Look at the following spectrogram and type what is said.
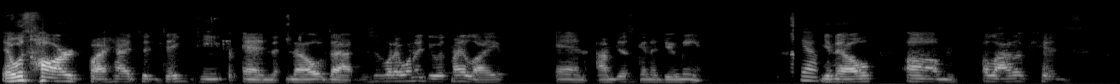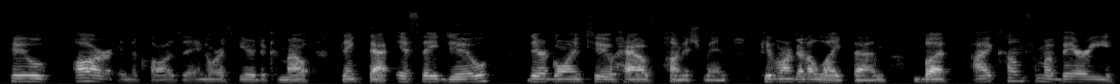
It was hard, but I had to dig deep and know that this is what I want to do with my life, and I'm just gonna do me. Yeah. You know, um, a lot of kids who are in the closet and who are scared to come out think that if they do, they're going to have punishment. People aren't gonna like them. But I come from a very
